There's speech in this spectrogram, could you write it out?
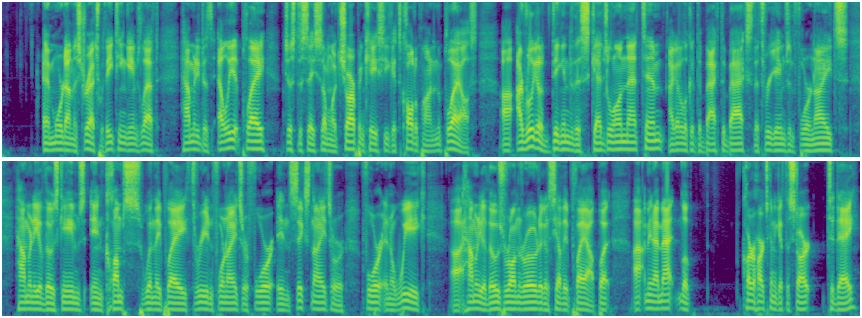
and more down the stretch with 18 games left. How many does Elliott play? Just to say somewhat sharp in case he gets called upon in the playoffs. Uh, I really got to dig into the schedule on that, Tim. I got to look at the back to backs, the three games in four nights. How many of those games in clumps when they play three and four nights, or four in six nights, or four in a week? Uh, how many of those were on the road? I got to see how they play out. But uh, I mean, I'm at look. Carter Hart's going to get the start today.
